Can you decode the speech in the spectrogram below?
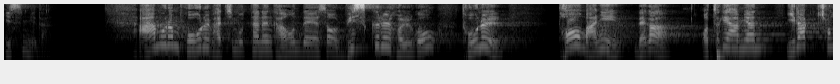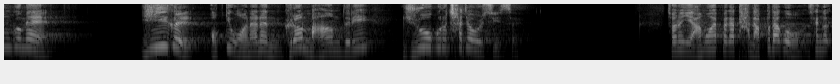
있습니다. 아무런 보호를 받지 못하는 가운데에서 리스크를 걸고 돈을 더 많이 내가 어떻게 하면 일확천금의 이익을 얻기 원하는 그런 마음들이 유혹으로 찾아올 수 있어요. 저는 이 암호화폐가 다 나쁘다고 생각,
